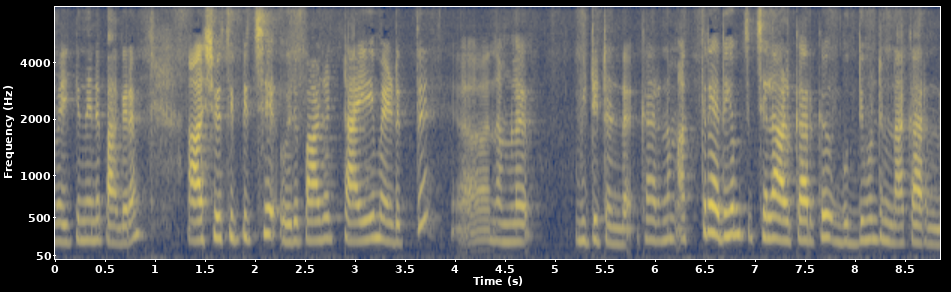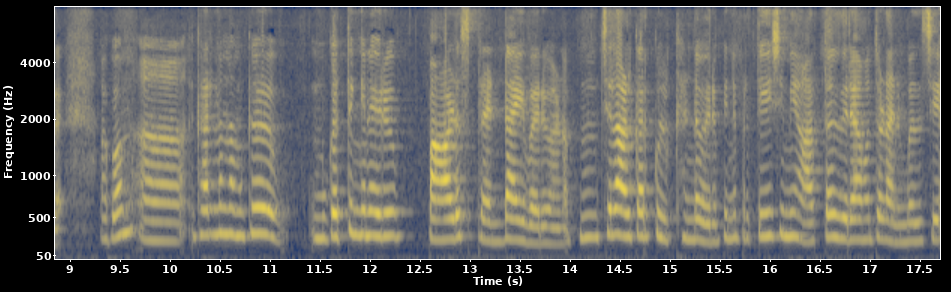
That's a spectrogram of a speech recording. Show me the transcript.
ചിലവഴിക്കുന്നതിന് പകരം ആശ്വസിപ്പിച്ച് ഒരുപാട് ടൈം എടുത്ത് നമ്മൾ വിട്ടിട്ടുണ്ട്. കാരണം അത്രയധികം ചില ആൾക്കാർക്ക് ബുദ്ധിമുട്ടുണ്ടാക്കാറുണ്ട്. അപ്പം കാരണം നമുക്ക് മുഖത്തിങ്ങനെ ഒരു പാട് സ്പ്രെഡായി വരുവാണ്. ചില ആൾക്കാർക്ക് ഉത്കണ്ഠ വരും. പിന്നെ പ്രത്യേകിച്ചും ഈ ആർത്തവ വിരാമത്തോടനുബന്ധിച്ച്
